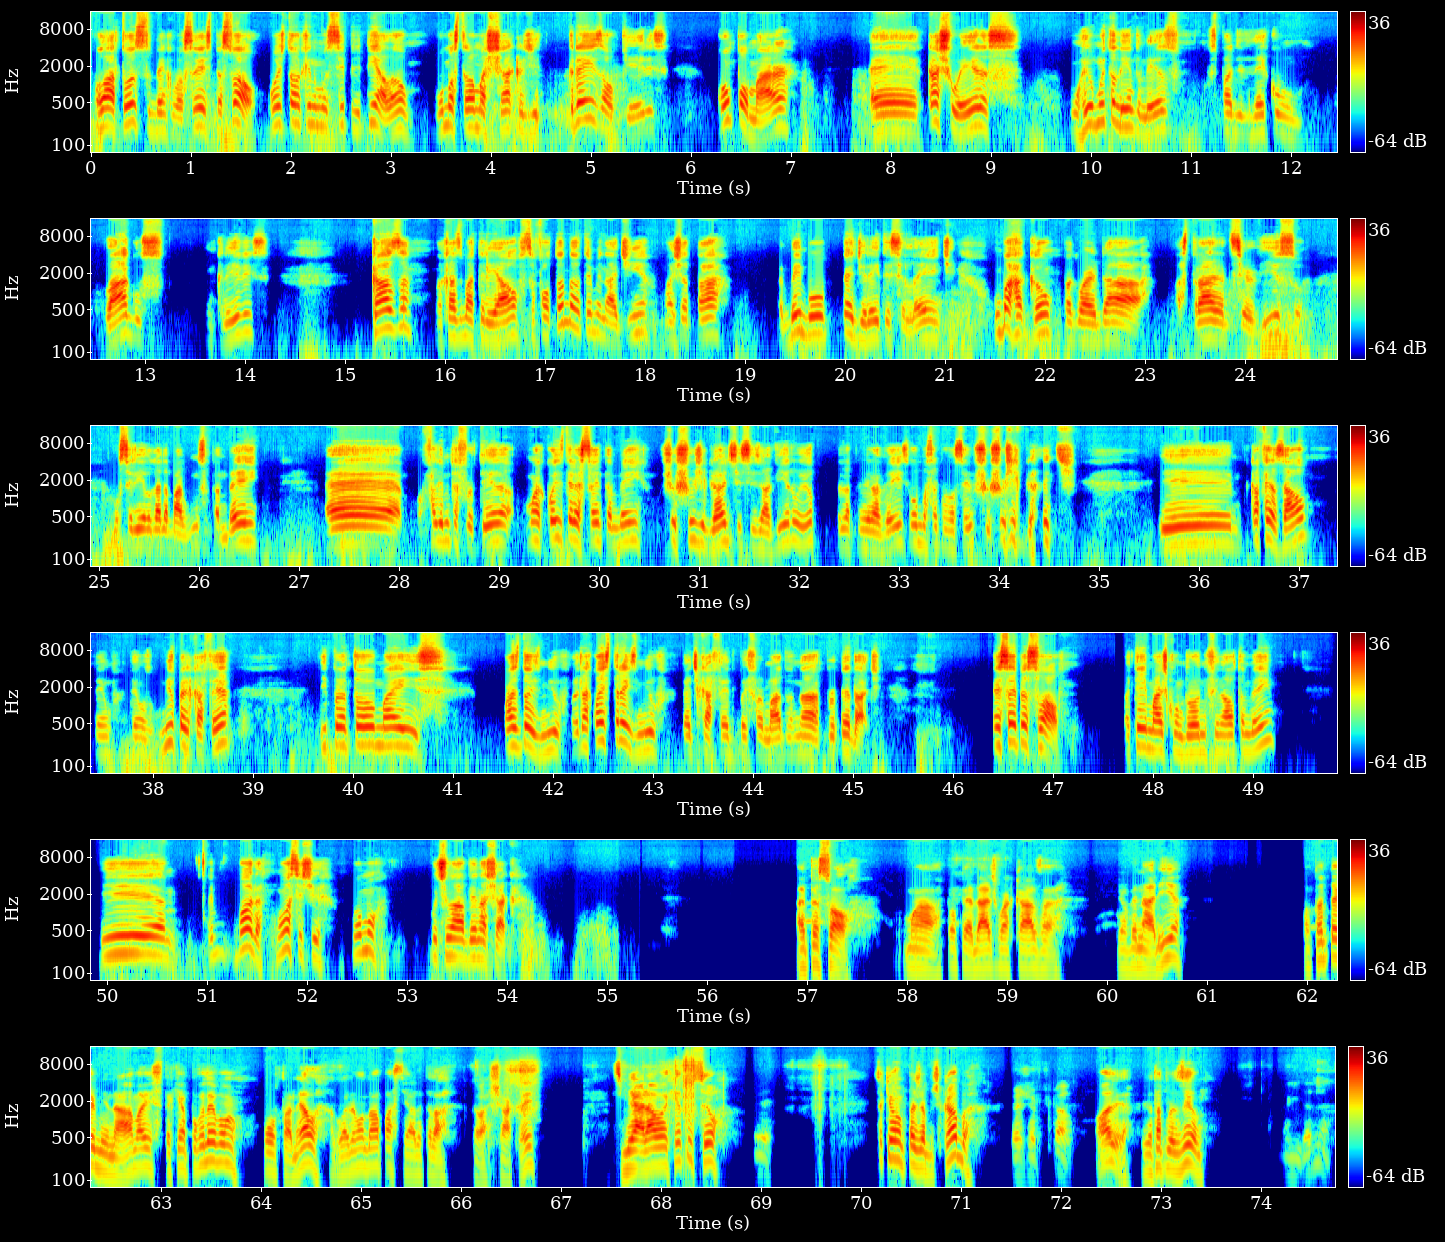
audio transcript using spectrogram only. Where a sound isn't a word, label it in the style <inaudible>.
Olá a todos, tudo bem com vocês? Pessoal, hoje estou aqui no município de Pinhalão, vou mostrar uma chácara de três alqueires, com pomar, é, cachoeiras, um rio muito lindo mesmo, você pode ver com lagos incríveis, casa, uma casa material, só faltando dar uma terminadinha, mas já está é bem boa, pé direito excelente, um barracão para guardar as tralhas de serviço, ou seria lugar da bagunça também, é, falei muita fruteira. Uma coisa interessante também, chuchu gigante, se vocês já viram, eu pela primeira vez, vou mostrar para vocês um chuchu <laughs> gigante. E cafezal, tem, tem uns mil pés de café, e plantou mais quase dois mil, vai dar quase três mil pés de café depois formado na propriedade. É isso aí, pessoal. Vai ter imagem com drone no final também. E bora, vamos assistir, vamos continuar vendo a chácara. Aí pessoal, uma propriedade com a casa de alvenaria. Faltando terminar, mas daqui a pouco nós vamos voltar nela. Agora vamos dar uma passeada pela, pela chácara aí. Esse miaral aqui é do seu. É. Isso aqui é um pé de jabuticaba? Pé de jabuticaba. Olha, já tá produzindo? Ainda não.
